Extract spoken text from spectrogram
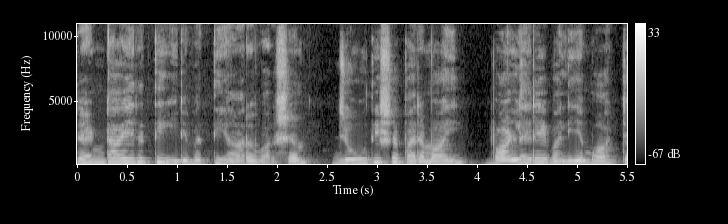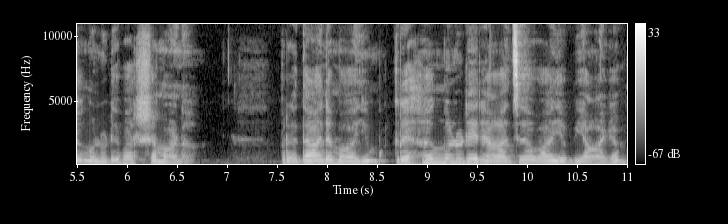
രണ്ടായിരത്തി ഇരുപത്തിയാറ് വർഷം ജ്യോതിഷപരമായി വളരെ വലിയ മാറ്റങ്ങളുടെ വർഷമാണ്. പ്രധാനമായും ഗ്രഹങ്ങളുടെ രാജാവായ വ്യാഴം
